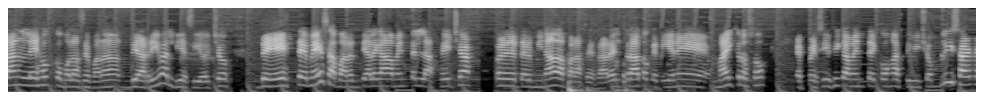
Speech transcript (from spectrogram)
tan lejos como la semana de arriba, el 18 de este mes. Aparentemente alegadamente en la fecha predeterminada para cerrar el trato que tiene Microsoft específicamente con Activision Blizzard.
